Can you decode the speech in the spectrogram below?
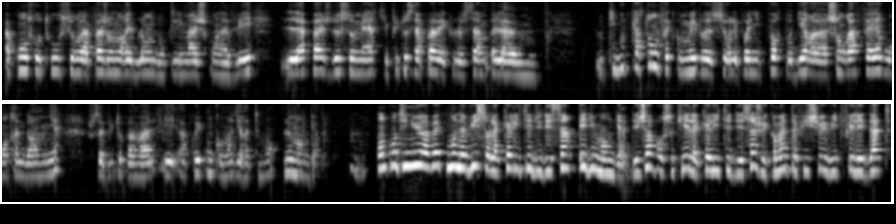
Après, on se retrouve sur la page en noir et blanc, donc l'image qu'on avait. La page de sommaire qui est plutôt sympa avec le, le petit bout de carton en fait qu'on met euh, sur les poignées de porte pour dire euh, chambre à faire ou en train de dormir. Je trouve ça plutôt pas mal. Et après on commence directement le manga. Hmm. On continue avec mon avis sur la qualité du dessin et du manga. Déjà pour ce qui est la qualité du dessin, je vais quand même t'afficher vite fait les dates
